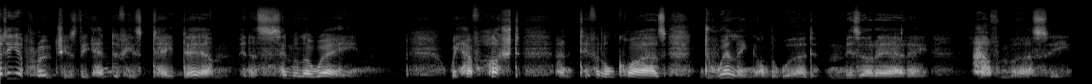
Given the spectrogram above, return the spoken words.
Verdi approaches the end of his Te Deum in a similar way. We have hushed antiphonal choirs dwelling on the word miserere, have mercy.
